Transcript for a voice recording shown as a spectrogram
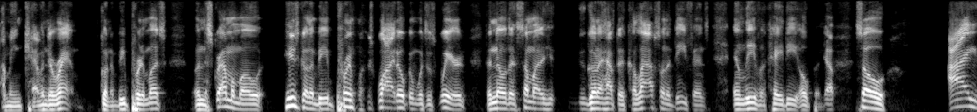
I mean, Kevin Durant going to be pretty much in the scramble mode. He's going to be pretty much wide open, which is weird to know that somebody going to have to collapse on the defense and leave a KD open. Yep. So I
